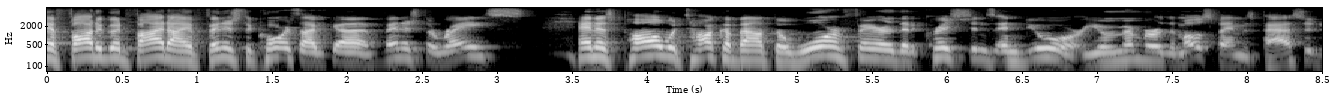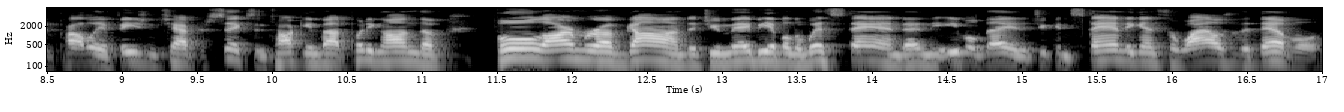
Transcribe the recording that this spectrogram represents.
have fought a good fight. I have finished the course. I've uh, finished the race. And as Paul would talk about the warfare that Christians endure, you remember the most famous passage, probably Ephesians chapter 6, and talking about putting on the full armor of God that you may be able to withstand in the evil day, that you can stand against the wiles of the devil,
